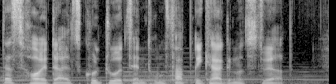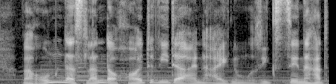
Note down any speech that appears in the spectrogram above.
das heute als Kulturzentrum Fabrika genutzt wird. Warum das Land auch heute wieder eine eigene Musikszene hat,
